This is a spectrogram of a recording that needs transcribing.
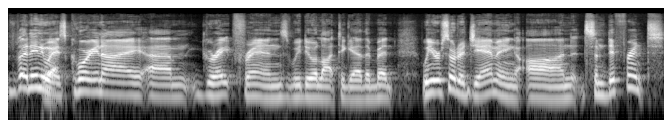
but anyways, yeah. Cory and I, um, great friends. We do a lot together, but we were sort of jamming on some different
